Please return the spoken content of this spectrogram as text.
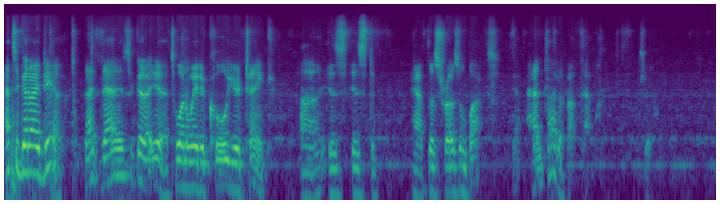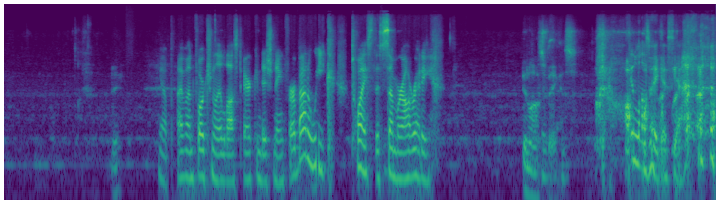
That's a good idea. That that is a good idea. That's one way to cool your tank. Uh, is is to have those frozen blocks. Yeah, hadn't thought about that one. Yep. I've unfortunately lost air conditioning for about a week twice this summer already. In Las Vegas. In Las Vegas, yeah.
